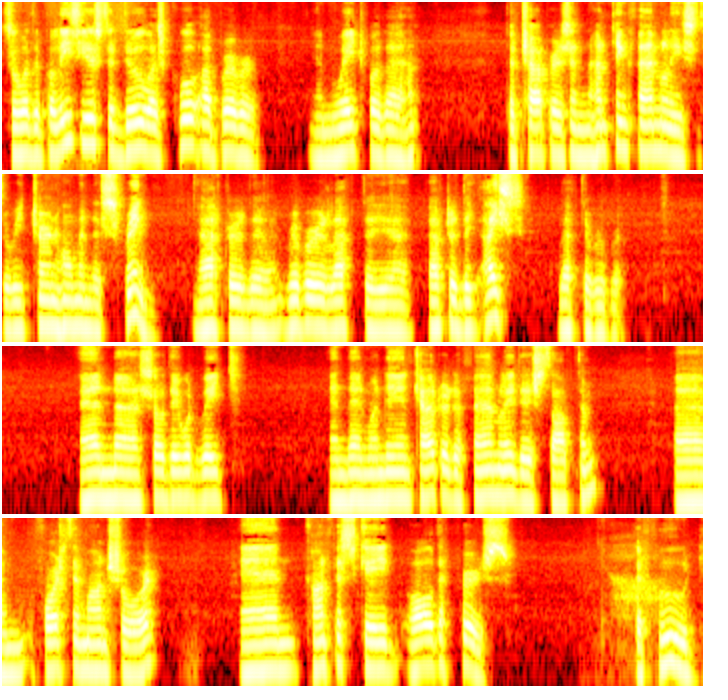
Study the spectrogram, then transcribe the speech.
So what the police used to do was go upriver and wait for the the trappers and hunting families to return home in the spring after the river left the uh, after the ice left the river. And uh, so they would wait. And then when they encountered a family they stopped them um, forced them on shore and confiscate all the furs the food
